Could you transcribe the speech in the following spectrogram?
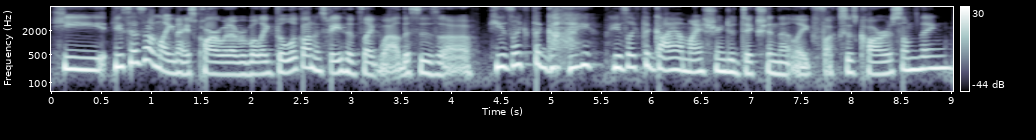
he he says something like nice car or whatever, but like the look on his face, it's like wow, this is uh he's like the guy he's like the guy on My Strange Addiction that like fucks his car or something.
